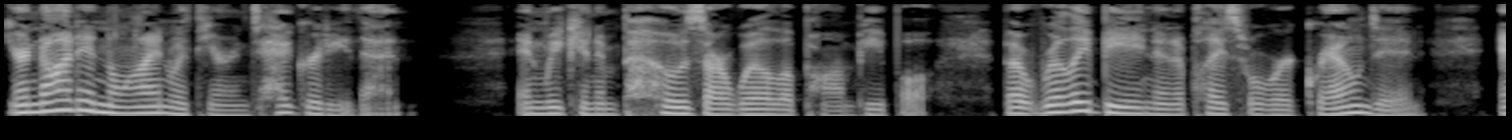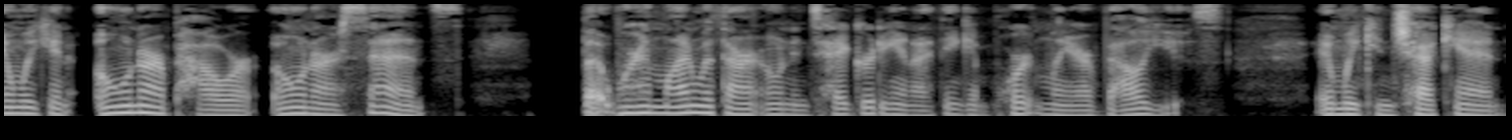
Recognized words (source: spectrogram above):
You're not in line with your integrity then. And we can impose our will upon people, but really being in a place where we're grounded and we can own our power, own our sense but we're in line with our own integrity and I think importantly, our values. And we can check in.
